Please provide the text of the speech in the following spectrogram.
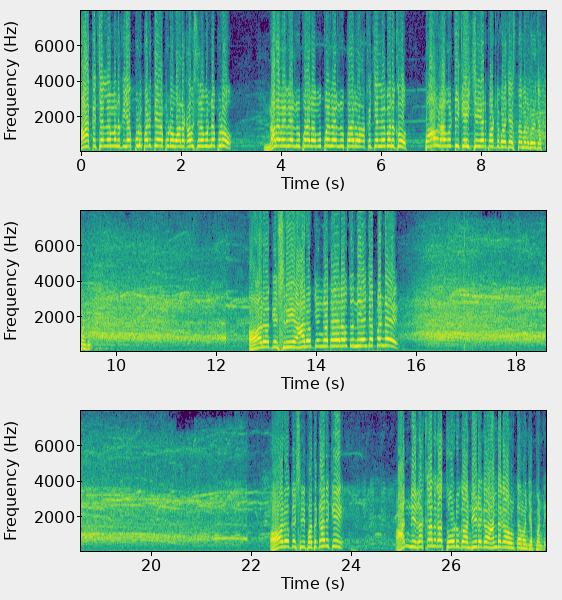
ఆ అక్క చెల్లెమ్మలకు ఎప్పుడు పడితే అప్పుడు వాళ్ళకి అవసరం ఉన్నప్పుడు నలభై వేల రూపాయలు ముప్పై వేల రూపాయలు అక్క చెల్లెమ్మలకు పావుల వడ్డీకి ఇచ్చే ఏర్పాట్లు కూడా చేస్తామని కూడా చెప్పండి. ఆరోగ్యశ్రీ ఆరోగ్యంగా తయారవుతుంది అని చెప్పండి. ఆరోగ్యశ్రీ పథకానికి అన్ని రకాలుగా తోడుగా నీడగా అండగా ఉంటామని చెప్పండి.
